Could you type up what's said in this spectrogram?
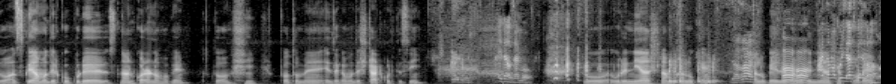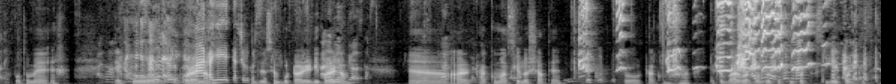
তো আজকে আমাদের কুকুরের স্নান করানো হবে। তো আমি প্রথমে এই জায়গার মধ্যে স্টার্ট করতেছি। তো ওরে নিয়ে আসলাম কালুকে। কালুকে এই জায়গার মধ্যে নিয়ে আসার পরে প্রথমে একটু করাইলাম, যে শ্যাম্পুটা রেডি করাইলাম। আর ঠাকুমা ছিল সাথে। তো ঠাকুমা একটু বারবার বলতেছে, কি করতেছি কি করতেছি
